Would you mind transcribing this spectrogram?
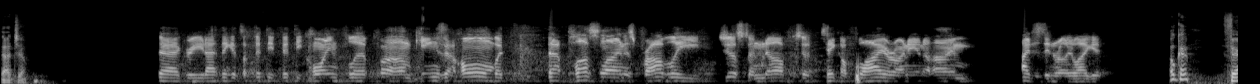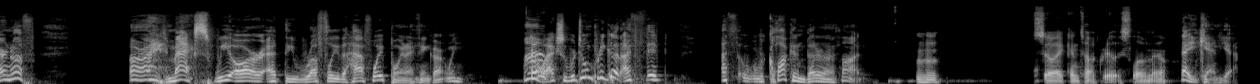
Gotcha. Yeah, agreed. I think it's a 50 50 coin flip. Um, Kings at home, but that plus line is probably just enough to take a flyer on Anaheim. I just didn't really like it. Okay, fair enough. All right, Max, we are at the roughly the halfway point, I think, aren't we? Wow, actually, we're doing pretty good. I, it, I th- we're clocking better than I thought. Mm-hmm. So I can talk really slow now. Yeah, you can. Yeah.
